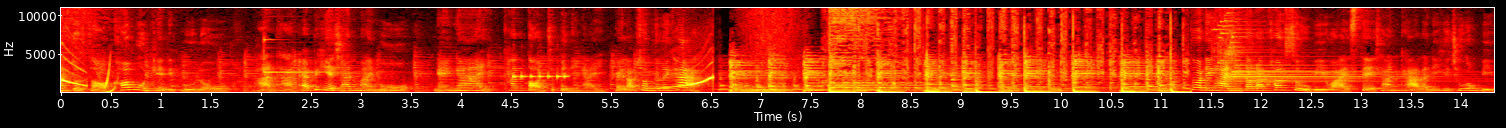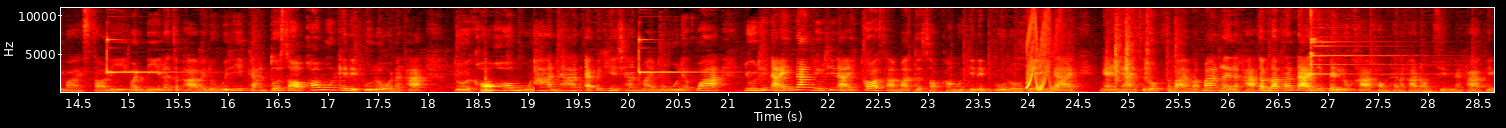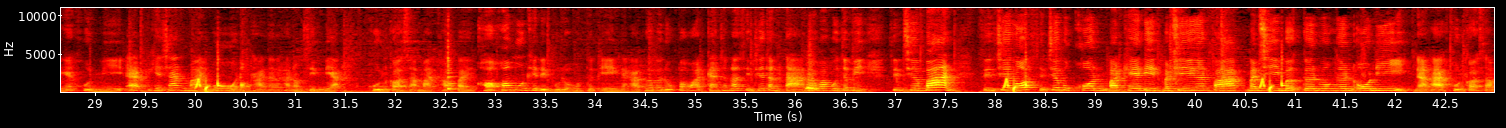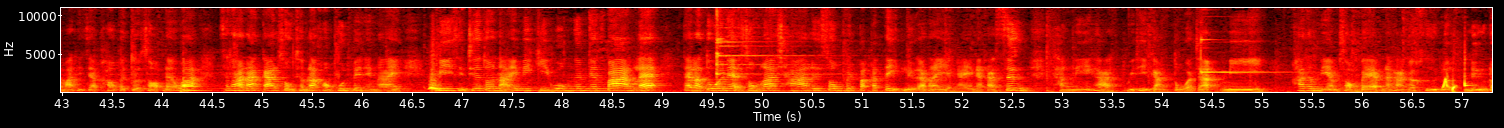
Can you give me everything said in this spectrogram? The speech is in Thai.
การตรวจสอบข้อมูลเครดิตบูโรผ่านทางแอปพลิเคชัน MyMo ง่าย ๆ ขั้นตอนจะเป็นยังไง ไปรับชมกันเลยค่ะ วัสดีค่ะนดีต้อนรับเข้าสู่ BY Station ค่ะ และนี่คือช่วง BY Story วันนี้เราจะพาไปดูวิธีการตรวจสอบข้อมูลเครดิตบูโรนะคะ โดยขอข้อมูลผ่านทางแอปพลิเคชัน MyMo เรียกว่าอยู่ที่ไหนนั่งอยู่ที่ไหนก็สามารถตรวจสอบข้อมูลเครดิตบูโรตัวเองได้ ง่ายๆ สะดวกสบายมากๆเลยละค่ะสำหรับท่านใดที่เป็นลูกค้าของธนาคารออมสินนะคะ เพียงแค่คุณมีแอปพลิเคชัน MyMo ของทางธนาคารออมสินเนี่ยคุณก็สามารถเข้าไปขอข้อมูลเครดิตบูโรของตนเองนะคะเพื่อมาดูประวัติการชำระสินเชื่อต่างๆไม่ว่าคุณจะมีสินเชื่อบ้าน สินเชื่อรถสินเชื่อบุคคล บัตรเครดิตบัญชีเงินฝากบัญชีเบิกเกินวงเงิน OD นะคะ คุณก็สามารถที่จะเข้าไปตรวจสอบได้ว่าสถานะการส่งชำระของคุณเป็นยังไง มีสินเชื่อตัวไหน มีกี่วงเงินกันบ้าง และ แต่ละตัวเนี่ยส่งล่าช้าหรือส่งเป็นปกติหรืออะไรยังไงนะคะ ซึ่งทั้งนี้ค่ะ วิธีการตรวจจะมีค่าธรรมเนียม 2 แบบนะคะ ก็คือ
